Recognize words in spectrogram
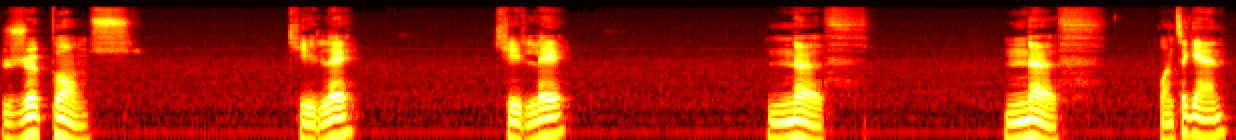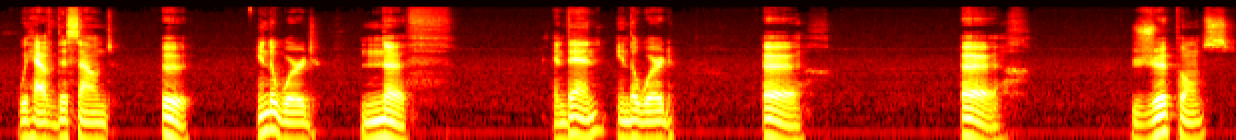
Je pense. Qu'il est. Qu'il est neuf, neuf. Once again, we have the sound e in the word neuf. And then in the word heure, heure. Je pense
